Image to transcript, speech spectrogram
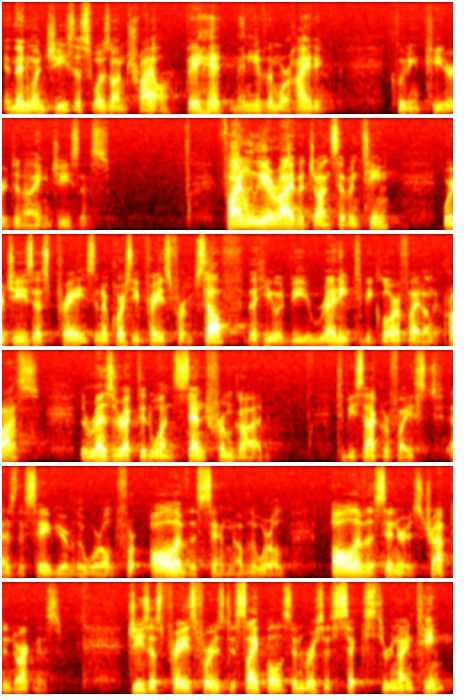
And then when Jesus was on trial, they hid. Many of them were hiding, including Peter denying Jesus. Finally, we arrive at John 17, where Jesus prays. And of course, he prays for himself that he would be ready to be glorified on the cross, the resurrected one sent from God to be sacrificed as the Savior of the world for all of the sin of the world, all of the sinners trapped in darkness. Jesus prays for his disciples in verses 6 through 19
